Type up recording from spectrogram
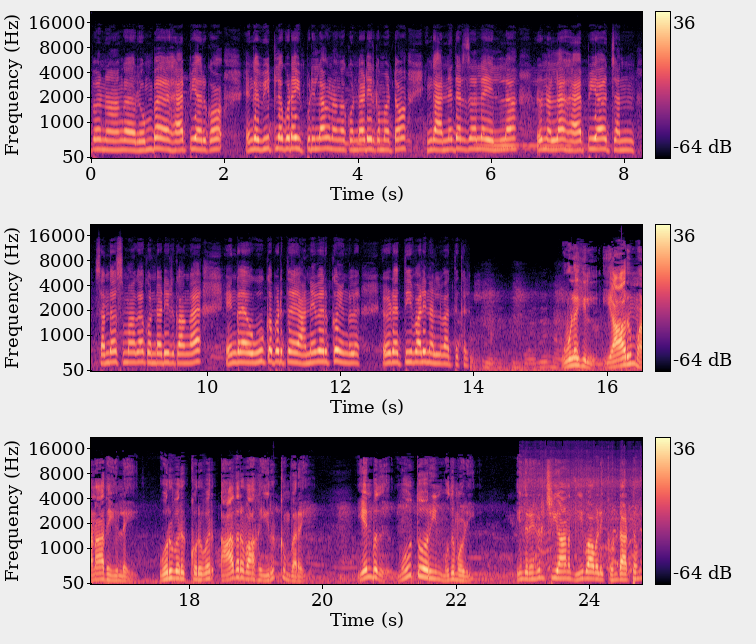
இப்போ நாங்கள் ரொம்ப ஹாப்பியாக இருக்கோம். எங்கள் வீட்டில் கூட இப்படிலாம் நாங்கள் கொண்டாடி இருக்க மாட்டோம். எங்கள் அன்னதரசால எல்லாரும் நல்லா ஹாப்பியாக சந் சந்தோஷமாக கொண்டாடி இருக்காங்க. எங்களை ஊக்கப்படுத்த அனைவருக்கும் எங்களோட தீபாவளி நல்வாழ்த்துக்கள். உலகில் யாரும் அனாதை இல்லை. ஒருவருக்கொருவர் ஆதரவாக இருக்கும் வரை என்பது மூத்தோரின் முதுமொழி. இந்த நிகழ்ச்சியான தீபாவளி கொண்டாட்டம்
